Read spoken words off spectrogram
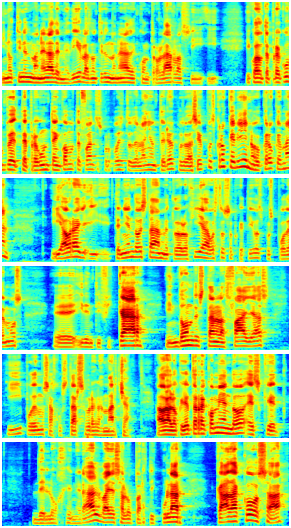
y no tienes manera de medirlas, no tienes manera de controlarlas y, cuando te, preocupe, te pregunten cómo te fueron tus propósitos del año anterior, pues vas a decir, pues creo que bien o creo que mal. Y ahora, teniendo esta metodología o estos objetivos, pues podemos eh, identificar en dónde están las fallas y podemos ajustar sobre la marcha. Ahora, lo que yo te recomiendo es que de lo general vayas a lo particular. Cada cosa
